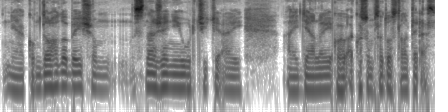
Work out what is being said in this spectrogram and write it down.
nejakom dlhodobejšom snažení určite aj, aj ďalej, ako, ako som sa dostal teraz.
